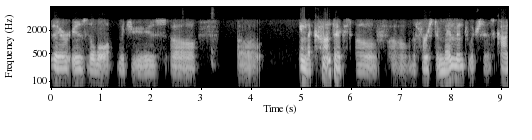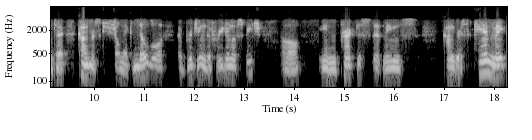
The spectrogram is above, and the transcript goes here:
there is the law, which is uh, uh, in the context of uh, the First Amendment, which says contact, Congress shall make no law abridging the freedom of speech. Uh, in practice, that means Congress can make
